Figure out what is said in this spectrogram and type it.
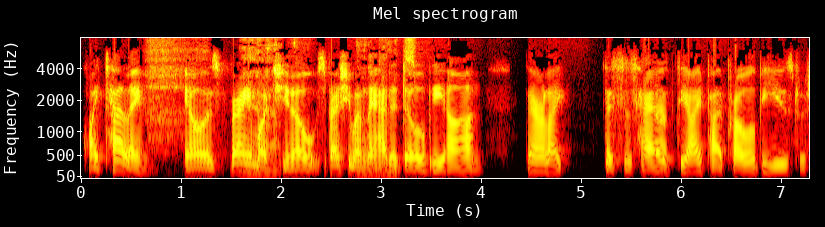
quite telling. You know, it was very Yeah. much, you know, especially when they had. Adobe on, they're like, this is how the iPad Pro will be used with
